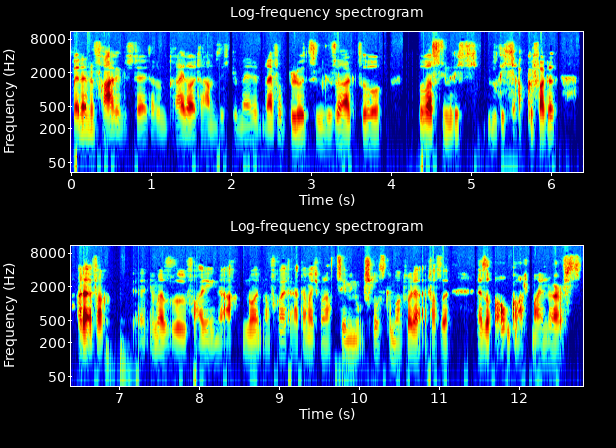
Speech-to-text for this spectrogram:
wenn er eine Frage gestellt hat und drei Leute haben sich gemeldet und einfach Blödsinn gesagt, so, so was ihn richtig, richtig abgefuckt hat, hat er einfach äh, immer so, vor allen Dingen in der 8., 9. am Freitag hat er manchmal nach 10 Minuten Schluss gemacht, weil er einfach so, er so, oh Gott, my nerves.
